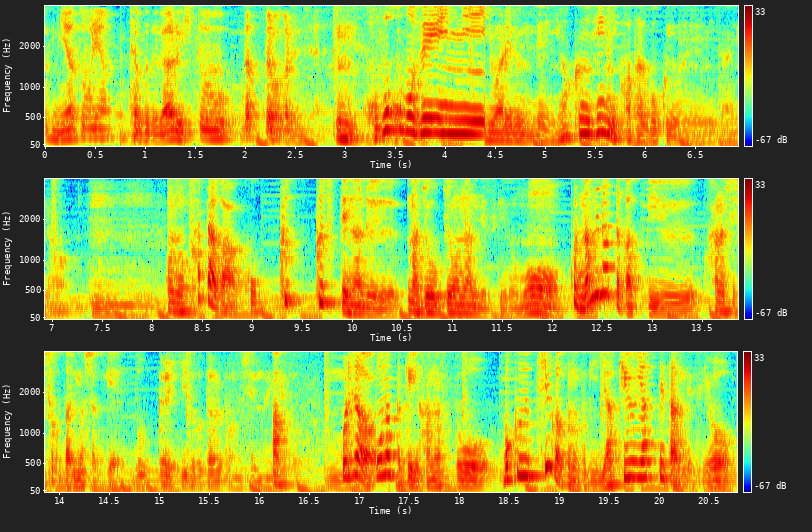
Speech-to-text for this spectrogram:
ニワトモリに会ったことがある人だったら分かるんじゃない？うん。ほぼほぼ全員に言われるんで、ニワ君変に肩動くよね、みたいな。うんこの肩がこうクックってなる、まあ、状況なんですけども、これなんでなったかっていう話したことありましたっけ？どっかで聞いたことあるかもしれないけあどうんこれじゃあ、こうなった経緯話すと、僕、中学の時野球やってたんですよ。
